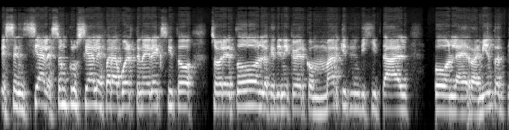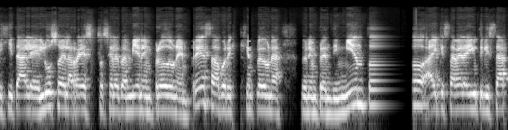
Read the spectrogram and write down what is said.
esenciales, son cruciales para poder tener éxito, sobre todo en lo que tiene que ver con marketing digital, con las herramientas digitales, el uso de las redes sociales también en pro de una empresa, por ejemplo, de, una, de un emprendimiento. Hay que saber ahí utilizar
